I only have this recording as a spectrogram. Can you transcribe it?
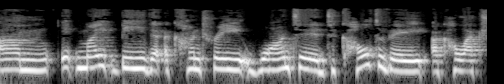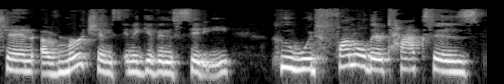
Um, it might be that a country wanted to cultivate a collection of merchants in a given city who would funnel their taxes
